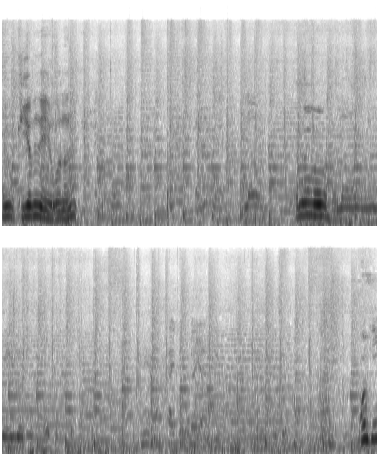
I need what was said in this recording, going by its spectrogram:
이거 귀엽네 요거는 헬로 Okay.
